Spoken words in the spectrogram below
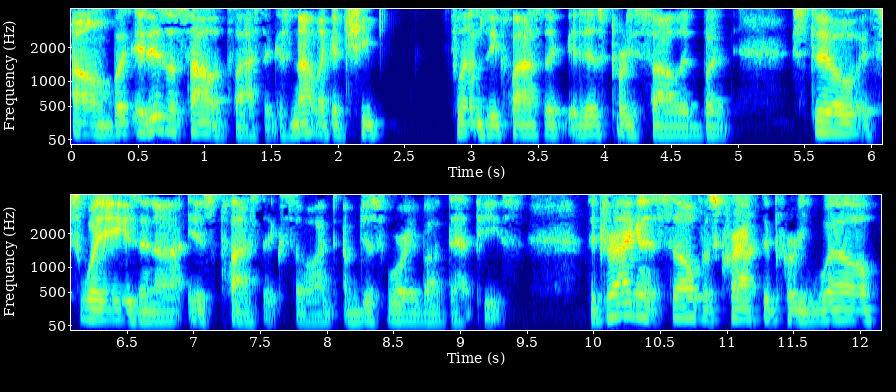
Um, but it is a solid plastic. It's not like a cheap, flimsy plastic. It is pretty solid. But still it sways and uh, is plastic. So I, I'm just worried about that piece. The dragon itself is crafted pretty well.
